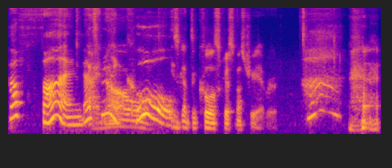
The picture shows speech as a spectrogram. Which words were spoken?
How fun. That's I really know. cool. he's got the coolest Christmas tree ever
